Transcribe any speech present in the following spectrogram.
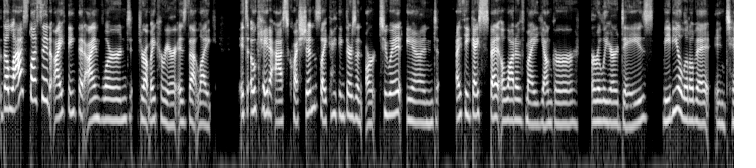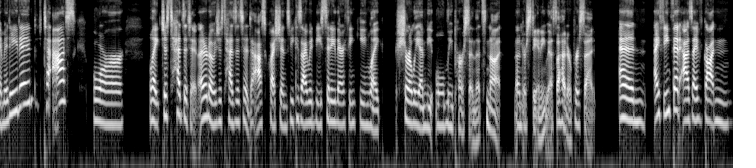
The last lesson I think that I've learned throughout my career is that like it's okay to ask questions. Like I think there's an art to it and I think I spent a lot of my younger earlier days maybe a little bit intimidated to ask or like just hesitant. I don't know, just hesitant to ask questions because I would be sitting there thinking like surely I'm the only person that's not understanding this 100%. And I think that as I've gotten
